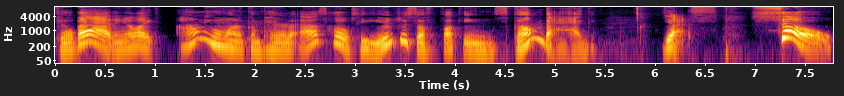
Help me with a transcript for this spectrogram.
feel bad. And you're like, I don't even want to compare the asshole to you. You're just a fucking scumbag. Yes. So,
